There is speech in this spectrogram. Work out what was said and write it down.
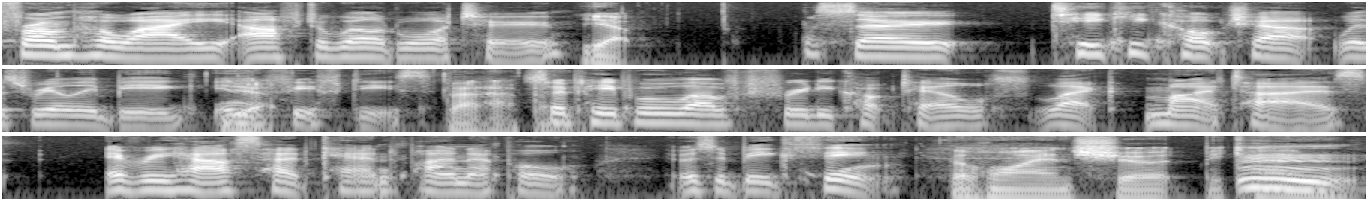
from Hawaii after World War Two. Yep, So tiki culture was really big in Yeah, the fifties. that happened. So people loved fruity cocktails like mai tais. Every house had canned pineapple. It was a big thing. the Hawaiian shirt became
